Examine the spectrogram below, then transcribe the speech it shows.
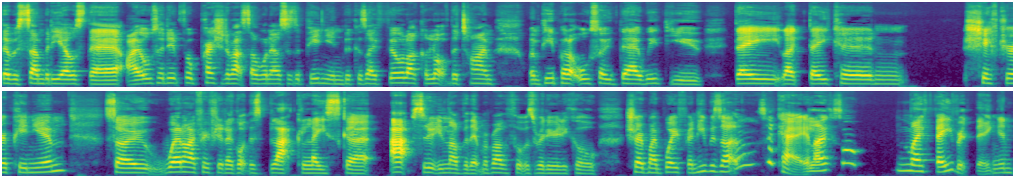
there was somebody else there. I also didn't feel pressured about someone else's opinion because I feel like a lot of the time when people are also there with you, they like they can shift your opinion. So when I thrifted, I got this black lace skirt. Absolutely in love with it. My brother thought it was really, really cool. Showed my boyfriend. He was like, oh, it's okay. Like, it's not my favorite thing. And,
